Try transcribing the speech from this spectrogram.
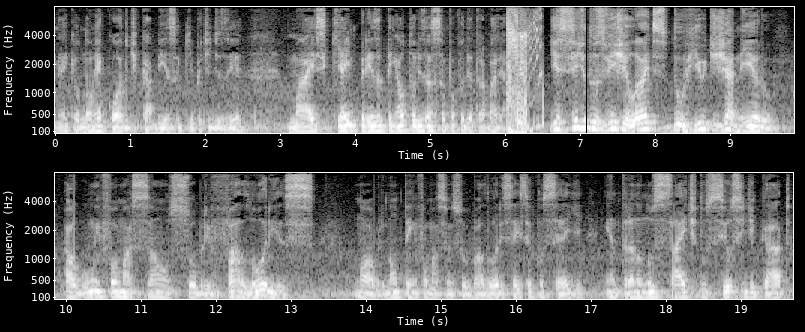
né, que eu não recordo de cabeça aqui para te dizer, mas que a empresa tem autorização para poder trabalhar. Dissídio dos vigilantes do Rio de Janeiro. Alguma informação sobre valores? Nobre, não tem informações sobre valores, isso aí você consegue entrando no site do seu sindicato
